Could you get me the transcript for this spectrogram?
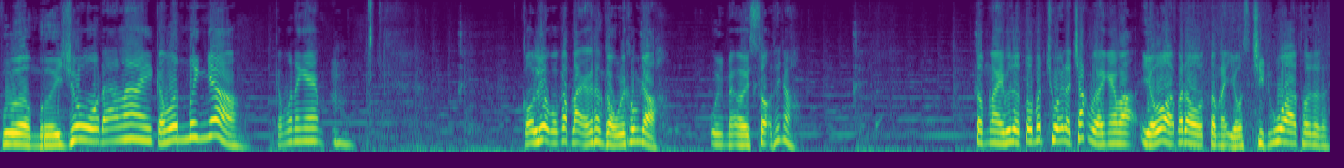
Vừa mới vô đã like, Cảm ơn Minh nhá Cảm ơn anh em. Có liệu có gặp lại cái thằng gấu đấy không nhở Ui mẹ ơi, sợ thế nhở Tầm này bây giờ tôi mất chuỗi là chắc rồi anh em ạ. Yếu rồi, bắt đầu tầm này yếu chín qua. Thôi rồi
